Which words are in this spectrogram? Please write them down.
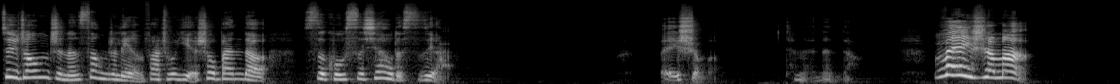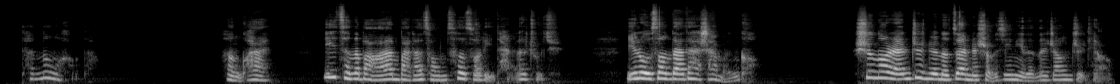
最终只能丧着脸发出野兽般的似哭似笑的嘶哑。为什么？他喃喃道：“为什么？”他怒吼道。很快，一层的保安把他从厕所里抬了出去，一路送到大厦门口。施诺然怔怔地攥着手心里的那张纸条，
